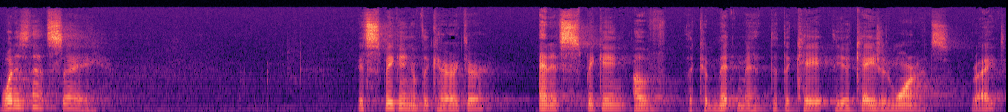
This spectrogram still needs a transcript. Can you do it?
What does that say? It's speaking of the character, and it's speaking of the commitment that the, the occasion warrants, right?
